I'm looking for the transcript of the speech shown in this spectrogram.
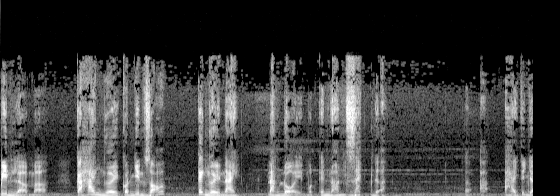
pin lờ mờ, cả hai người còn nhìn rõ cái người này đang đội một cái nón rách nữa. À, à, ai thế nhỉ?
